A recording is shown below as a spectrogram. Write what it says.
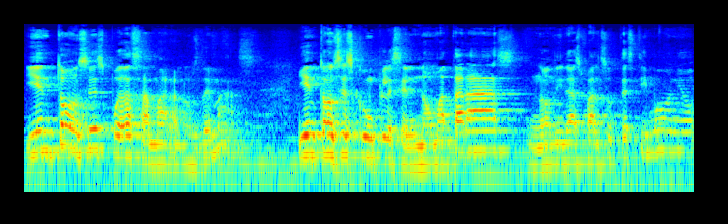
y entonces puedas amar a los demás. Y entonces cumples el no matarás, no dirás falso testimonio,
